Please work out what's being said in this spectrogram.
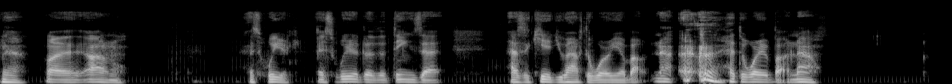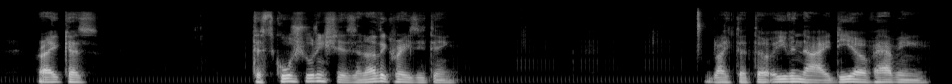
Yeah. I, I don't know. It's weird. It's weird that the things that as a kid you have to worry about now have to worry about now. Right? Cuz the school shooting shit is another crazy thing. Like that, the even the idea of having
